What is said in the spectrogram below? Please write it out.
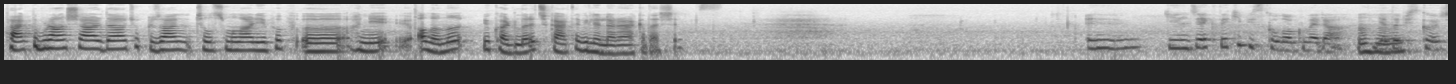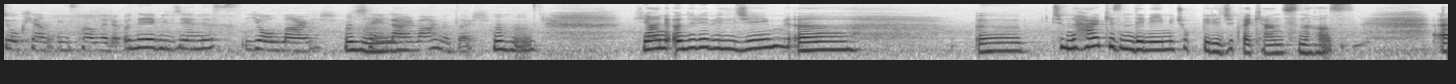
Farklı branşlarda çok güzel çalışmalar yapıp e, hani alanı yukarılara çıkartabilirler arkadaşlarımız. Ee, gelecekteki psikologlara ya da psikoloji okuyan insanlara önerebileceğiniz yollar, şeyler var mıdır? Hı hı. Yani önerebileceğim e, e, şimdi herkesin deneyimi çok biricik ve kendisine has. E,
